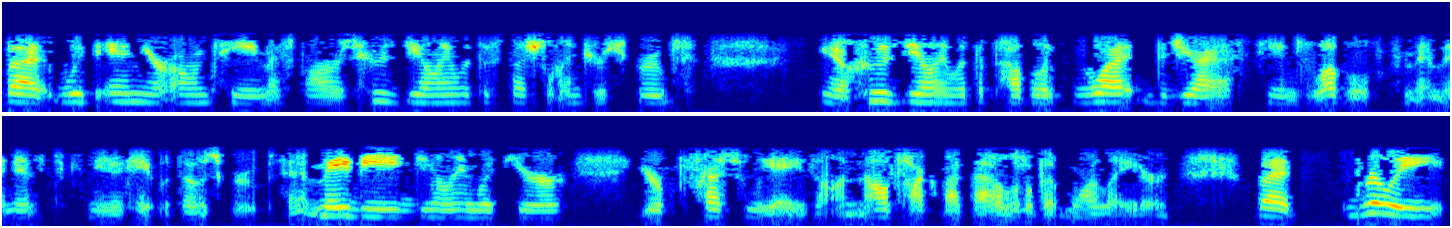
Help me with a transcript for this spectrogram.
but within your own team as far as who's dealing with the special interest groups, you know, who's dealing with the public, what the GIS team's level of commitment is to communicate with those groups. And it may be dealing with your, your press liaison. I'll talk about that a little bit more later. But really,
